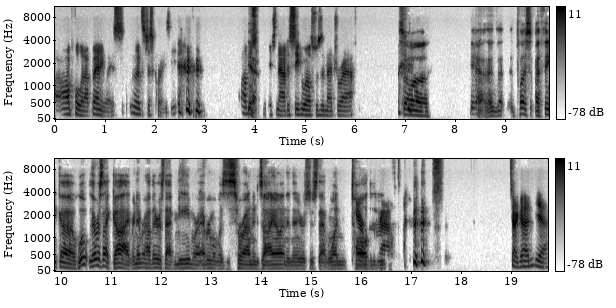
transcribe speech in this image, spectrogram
I'll pull it up. Anyways, that's just crazy. I'm Yeah. just curious now to see who else was in that draft. So, uh, yeah. That, that, plus, I think uh, who, there was that guy. Remember how there was that meme where everyone was surrounding Zion, and then there was just that one tall Terrible dude. draft. Sorry, go ahead. Yeah.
